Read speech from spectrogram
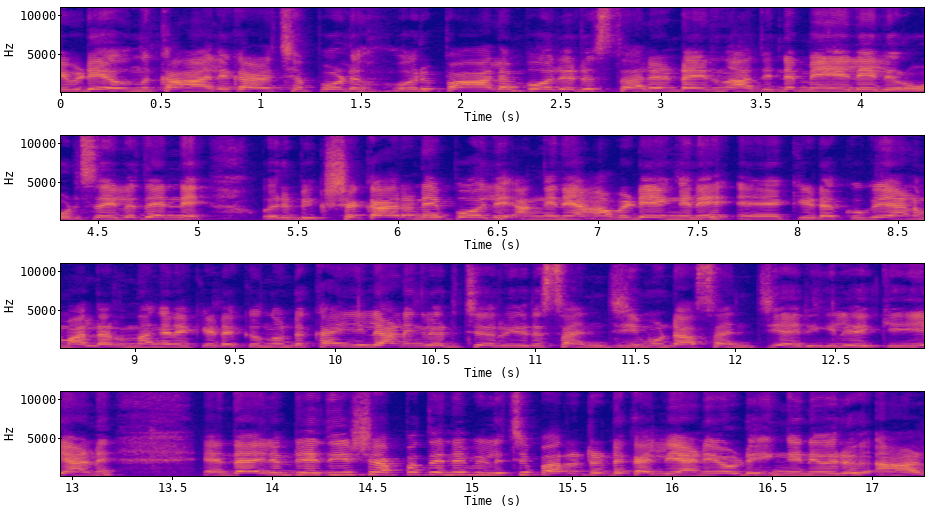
എവിടെ ഒന്ന് കാൽ കഴിച്ചപ്പോൾ ഒരു പാലം പോലെ ഒരു സ്ഥലം ഉണ്ടായിരുന്നു. അതിന്റെ മേലയിൽ റോഡ് സൈഡിൽ തന്നെ ഒരു ഭിക്ഷക്കാരനെ പോലെ അങ്ങനെ അവിടെ എങ്ങനെ കിടക്കുകയാണ്. മലർന്ന് അങ്ങനെ കിടക്കുന്നുണ്ട്. കയ്യിലാണെങ്കിൽ ഒരു ചെറിയൊരു സഞ്ചിയുമുണ്ട് ആ സഞ്ചി അരികിൽ വെക്കുകയാണ്. എന്തായാലും രതീഷ് അപ്പം തന്നെ വിളിച്ച് പറഞ്ഞിട്ടുണ്ട്. കല്യാണിയോട് ഇങ്ങനെ ഒരു ആൾ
